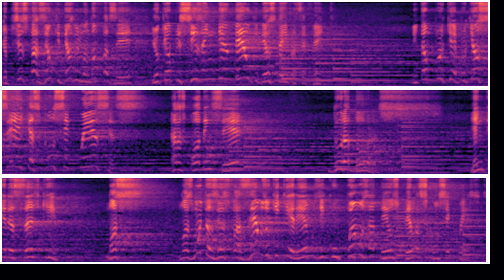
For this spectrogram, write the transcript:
Eu preciso fazer o que Deus me mandou fazer. E o que eu preciso é entender o que Deus tem para ser feito. Então por quê? Porque eu sei que as consequências elas podem ser duradouras. E é interessante que nós nós muitas vezes fazemos o que queremos e culpamos a Deus pelas consequências.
